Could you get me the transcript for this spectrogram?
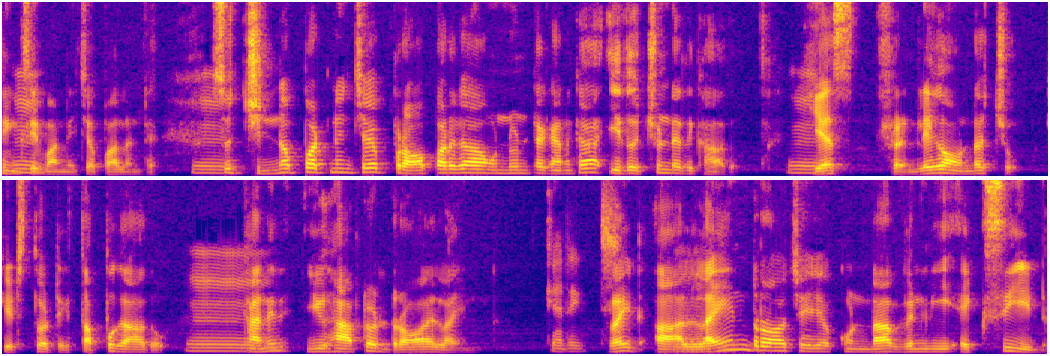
థింగ్స్. ఇవన్నీ చెప్పాలంటే. సో చిన్నప్పటి నుంచే ప్రాపర్గా ఉండుంటే కనుక ఇది వచ్చిండేది కాదు. ఎస్ ఫ్రెండ్లీగా ఉండొచ్చు కిడ్స్ తోటి తప్పు కాదు. కానీ you have to draw a line. Right ఆ. లైన్ డ్రా చేయకుండా when we exceed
